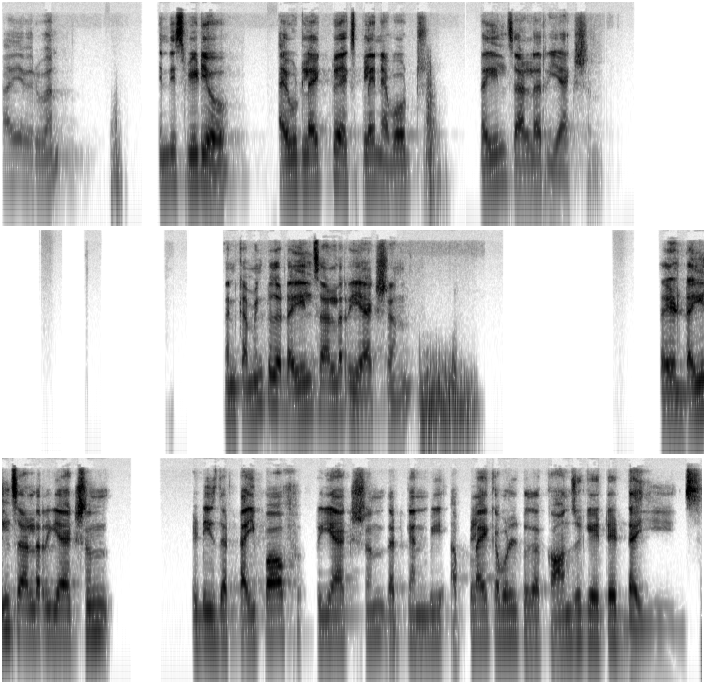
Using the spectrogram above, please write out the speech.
Hi everyone. In this video, I would like to explain about Diels-Alder reaction. When coming to the Diels-Alder reaction, the Diels-Alder reaction, it is the type of reaction that can be applicable to the conjugated dienes.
